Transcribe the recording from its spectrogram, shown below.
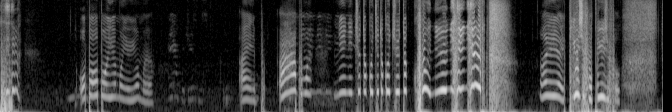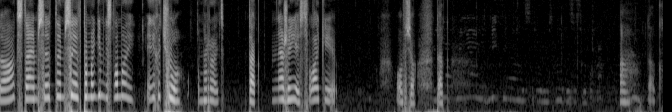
Опа, опа, ё-моё, ё-моё. А, я не... А, по-моему... Не-не, что такое, что такое, что такое? Не-не-не. Ай-яй-яй, beautiful, beautiful. Так, ставим сет, ставим сет. Помоги мне, сломай. Я не хочу умирать. Так, у меня же есть лаки. О, все. Так. А, так.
